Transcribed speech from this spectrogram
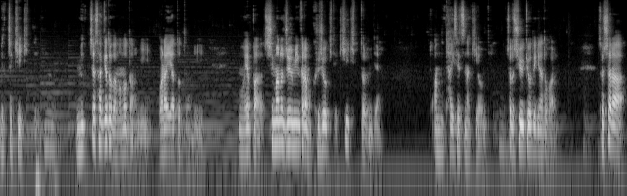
めっちゃ木切って。うん。めっちゃ酒とか飲んどったのに、笑いやっとったのに、もうやっぱ島の住民からも苦情来て木切っとるみたいな。あんな大切な木を、みたいな。ちょっと宗教的なとこある。そしたら、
